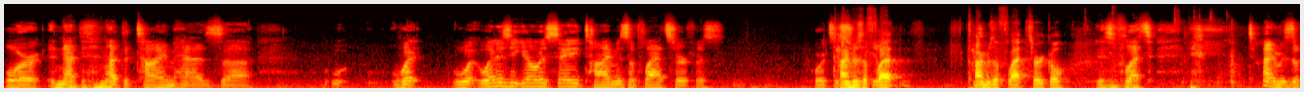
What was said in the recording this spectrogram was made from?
Or not? The, not the time has. Uh, wh- what what what is it you always say? Time is a flat surface, or it's a Time is a flat. Time is a flat circle. is flat. time is a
